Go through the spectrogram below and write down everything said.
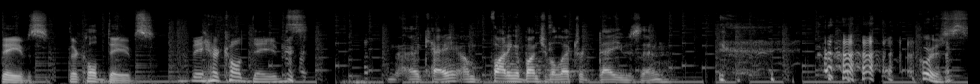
Daves. They're called Daves. They are called Daves. okay, I'm fighting a bunch of electric Daves then. Of course.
